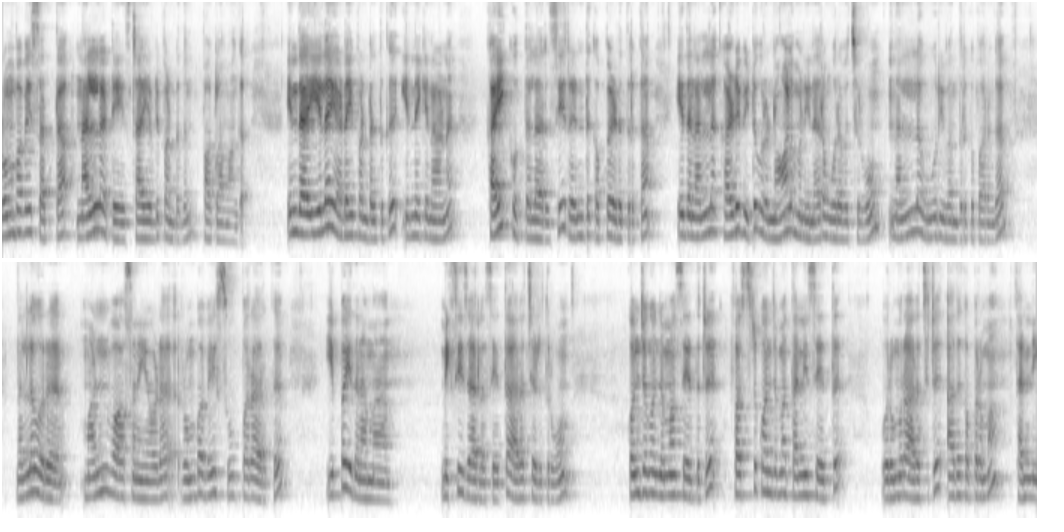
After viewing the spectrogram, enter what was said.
ரொம்பவே சத்தாக நல்ல டேஸ்ட்டாக எப்படி பண்ணுறதுன்னு பார்க்கலாம் வாங்க. இந்த இலை அடை பண்ணுறதுக்கு இன்றைக்கி நான் கை கொத்தல் அரிசி ரெண்டு கப்பு எடுத்திருக்கேன். இதை நல்லா கழுவிட்டு ஒரு நாலு மணி நேரம் ஊற வச்சுருவோம். நல்ல ஊறி வந்திருக்கு பாருங்கள் நல்ல ஒரு மண் வாசனையோட ரொம்பவே சூப்பராக இருக்குது இப்போ இதை நம்ம மிக்ஸி ஜாரில் சேர்த்து அரைச்சி எடுத்துருவோம். கொஞ்சம் கொஞ்சமாக சேர்த்துட்டு ஃபஸ்ட்டு கொஞ்சமாக தண்ணி சேர்த்து ஒரு முறை அரைச்சிட்டு அதுக்கப்புறமா தண்ணி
